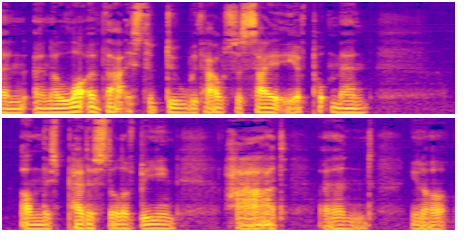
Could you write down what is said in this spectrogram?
And and a lot of that is to do with how society have put men on this pedestal of being hard and you know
